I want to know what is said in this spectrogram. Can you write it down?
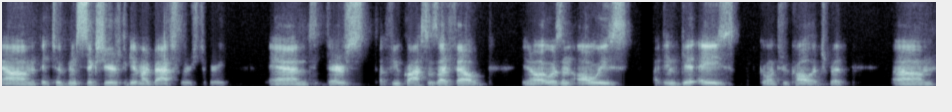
Um, it took me six years to get my bachelor's degree, and there's a few classes I failed. You know, it wasn't always I didn't get A's going through college, but um,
